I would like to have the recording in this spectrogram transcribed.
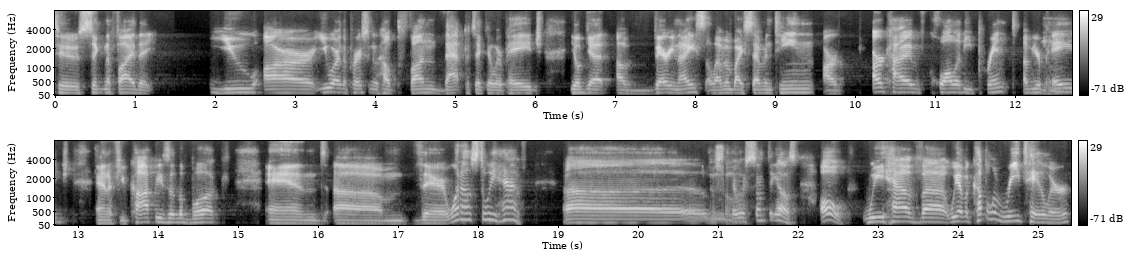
to signify that you are you are the person who helped fund that particular page. You'll get a very nice 11 by 17 ar- archive quality print of your Mhm. page and a few copies of the book. And um there what else do we have? Uh there was something else. Oh we have uh we have a couple of retailer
